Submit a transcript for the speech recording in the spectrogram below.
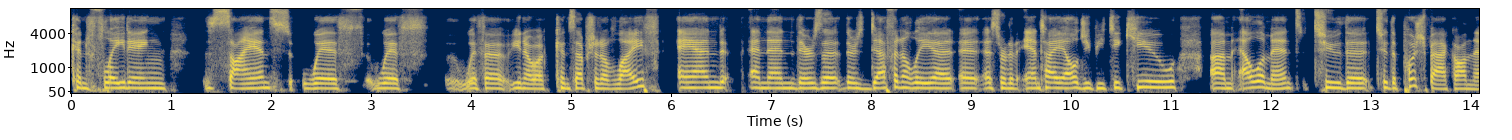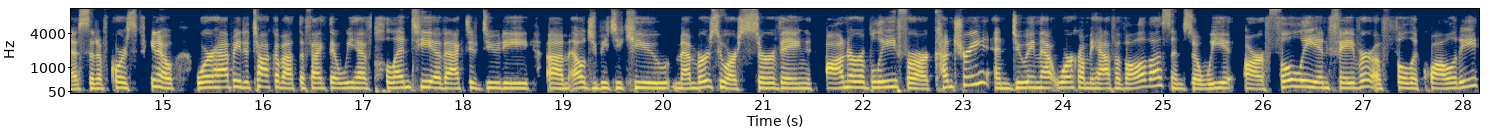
conflating science with with with a you know a conception of life and and then there's a there's definitely a, a, a sort of anti-lgbtq um, element to the to the pushback on this. And of course you know we're happy to talk about the fact that we have plenty of active duty um, lgbtq members who are serving honorably for our country and doing that work on behalf of all of us. And so we are fully in favor of full equality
